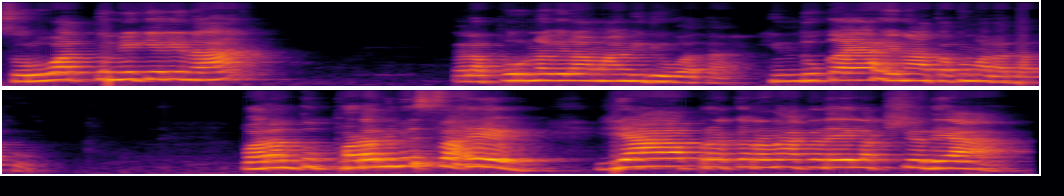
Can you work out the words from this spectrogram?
सुरुवात तुम्ही केली ना त्याला पूर्णविराम आम्ही देऊ आता. हिंदू काय आहे ना आता तुम्हाला दाखवू. परंतु फडणवीस साहेब या प्रकरणाकडे लक्ष द्या.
